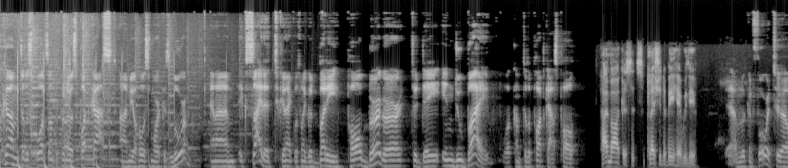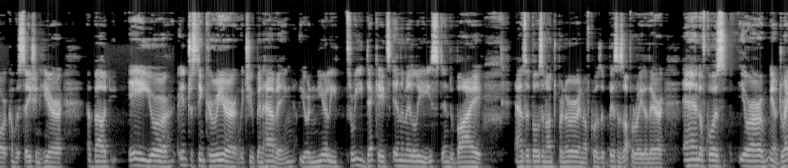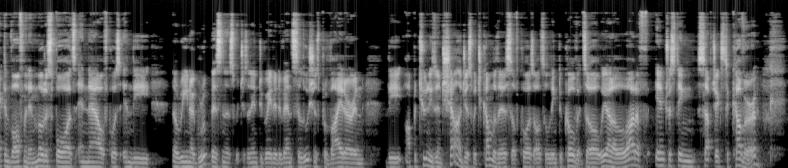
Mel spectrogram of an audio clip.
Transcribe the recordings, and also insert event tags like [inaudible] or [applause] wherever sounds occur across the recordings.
Welcome to the Sports Entrepreneurs Podcast. I'm your host, Marcus Luer, and I'm excited to connect with my good buddy, Paul Berger, today in Dubai. Welcome to the podcast, Paul. Hi, Marcus. It's a pleasure to be here with you. Yeah, I'm looking forward to our conversation here about a your interesting career which you've been having. You're nearly three decades in the Middle East in Dubai as both an entrepreneur and of course a business operator there and of course your you know direct involvement in motorsports and now of course in the arena group business which is an integrated event solutions provider and the opportunities and challenges which come with this of course also linked to covid. So we got a lot of interesting subjects to cover.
